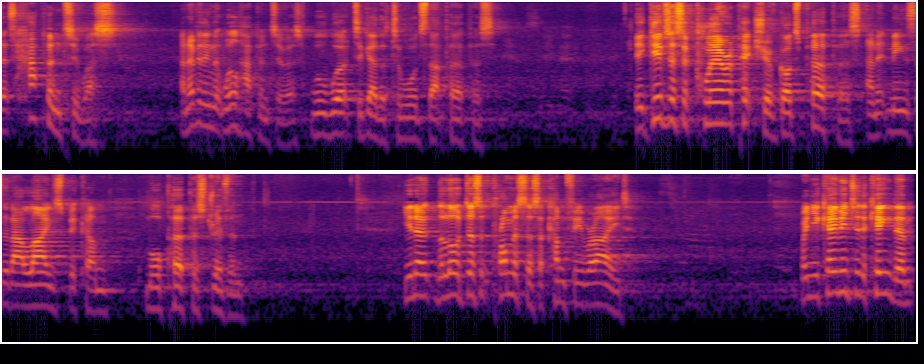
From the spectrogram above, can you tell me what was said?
that's happened to us and everything that will happen to us will work together towards that purpose. It gives us a clearer picture of God's purpose, and it means that our lives become more purpose driven. You know, the Lord doesn't promise us a comfy ride. When you came into the kingdom,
